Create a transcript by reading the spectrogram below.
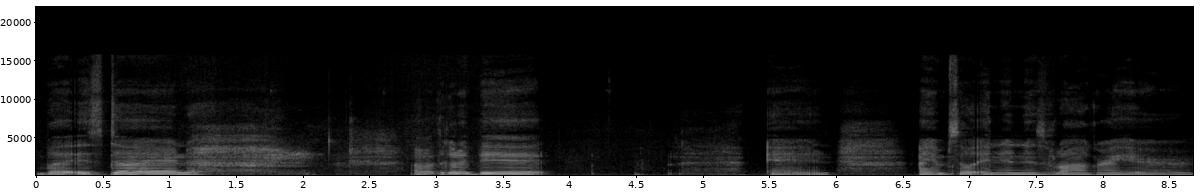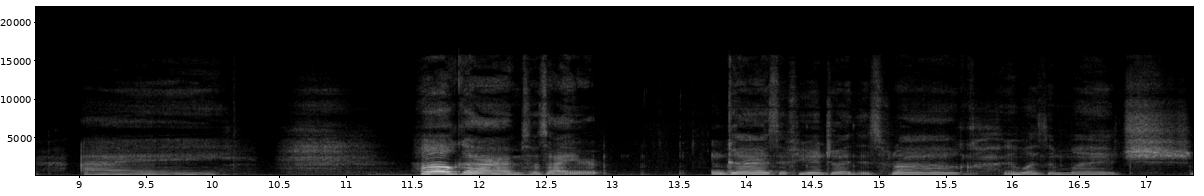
But it's done. I'm about to go to bed. And I am so ending this vlog right here. I Oh god, I'm so tired. Guys, if you enjoyed this vlog, it wasn't much.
